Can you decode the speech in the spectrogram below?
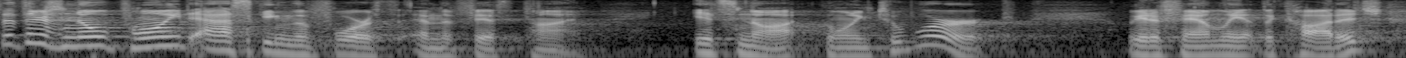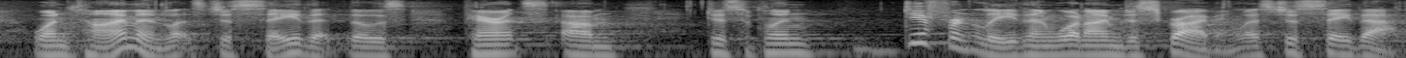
that there's no point asking the fourth and the fifth time. It's not going to work. We had a family at the cottage one time, and let's just say that those parents um, discipline differently than what I'm describing. Let's just say that.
